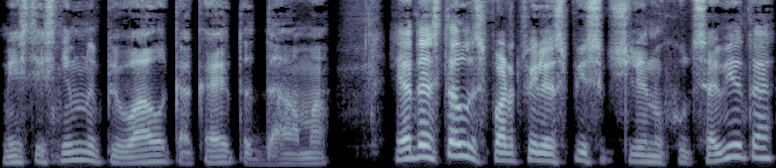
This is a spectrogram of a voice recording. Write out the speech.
Вместе с ним напевала какая-то дама. Я достал из портфеля список членов худсовета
